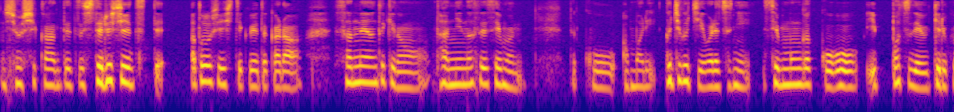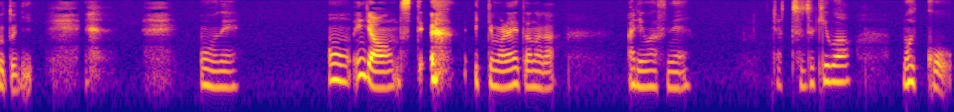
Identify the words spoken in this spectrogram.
初子貫徹してるしっつって後押ししてくれたから3年の時の担任の先生もこうあんまりぐちぐち言われずに専門学校を一発で受けることに もうね「うんいいんじゃん」っつって 言ってもらえたのがありますね。じゃあ続きはもう一個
